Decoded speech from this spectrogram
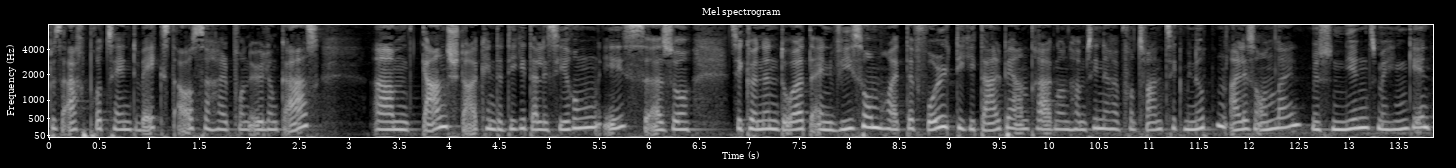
bis acht Prozent wächst außerhalb von Öl und Gas. ähm, ganz stark in der Digitalisierung ist. Also Sie können dort ein Visum heute voll digital beantragen und haben es innerhalb von 20 Minuten, alles online, müssen nirgends mehr hingehen.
